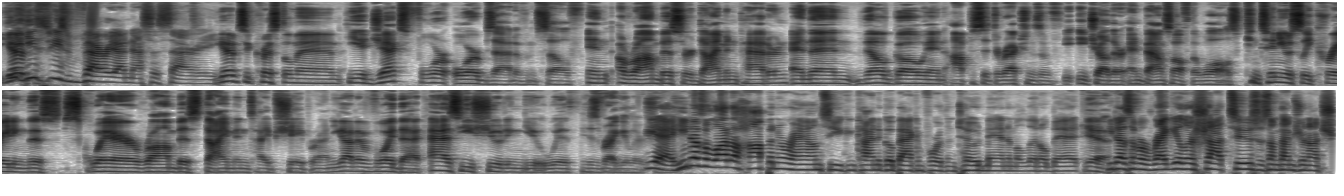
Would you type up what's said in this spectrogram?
You He- he's he's very unnecessary. you get up to Crystal Man. He ejects four orbs out of himself in a rhombus or diamond pattern, and then they'll go in opposite directions of each other and bounce off the walls, continuously creating this square rhombus diamond type shape around. You got to avoid that as he's shooting you with his regular. shot. Yeah, he does a lot of hopping around, so you can kind of go back and forth and Toad Man him a little bit. Yeah. he does have a regular shot too, so sometimes you're not sure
